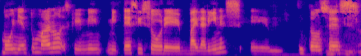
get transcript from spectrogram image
movimiento humano escribí mi, tesis sobre bailarines. Em, entonces,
